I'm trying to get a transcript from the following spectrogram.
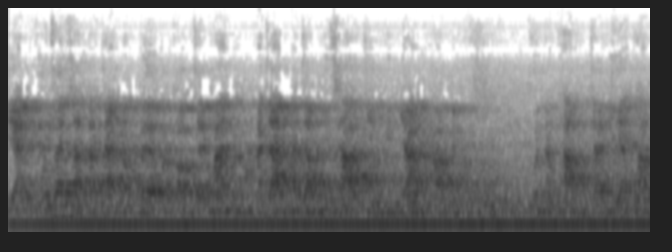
รียนผู้ช่วยศาสตราจารย์ดรประกอบใจมั่นอาจารย์ประจำวิชาจิตวิญญาณความเป็นคุณธรรมจริยธรรม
